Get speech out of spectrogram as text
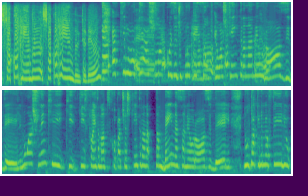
socorrendo, socorrendo, entendeu? É, aquilo eu até é, acho uma coisa de proteção. Eu acho que entra na neurose dele. Não acho nem que, que, que isso entra na psicopatia. Acho que entra na, também nessa neurose dele. Não toque no meu filho.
